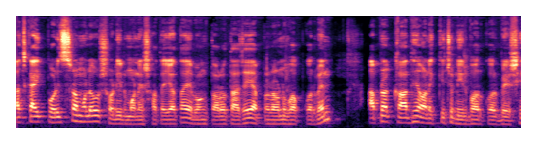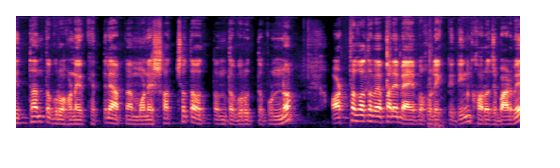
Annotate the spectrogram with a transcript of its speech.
আজ কায়িক পরিশ্রম হলেও শরীর মনে সতেজতা এবং তরতাজাই আপনারা অনুভব করবেন। আপনার কাঁধে অনেক কিছু নির্ভর করবে। সিদ্ধান্ত গ্রহণের ক্ষেত্রে আপনার মনের স্বচ্ছতা অত্যন্ত গুরুত্বপূর্ণ। অর্থগত ব্যাপারে ব্যয়বহুল একটি দিন, খরচ বাড়বে।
